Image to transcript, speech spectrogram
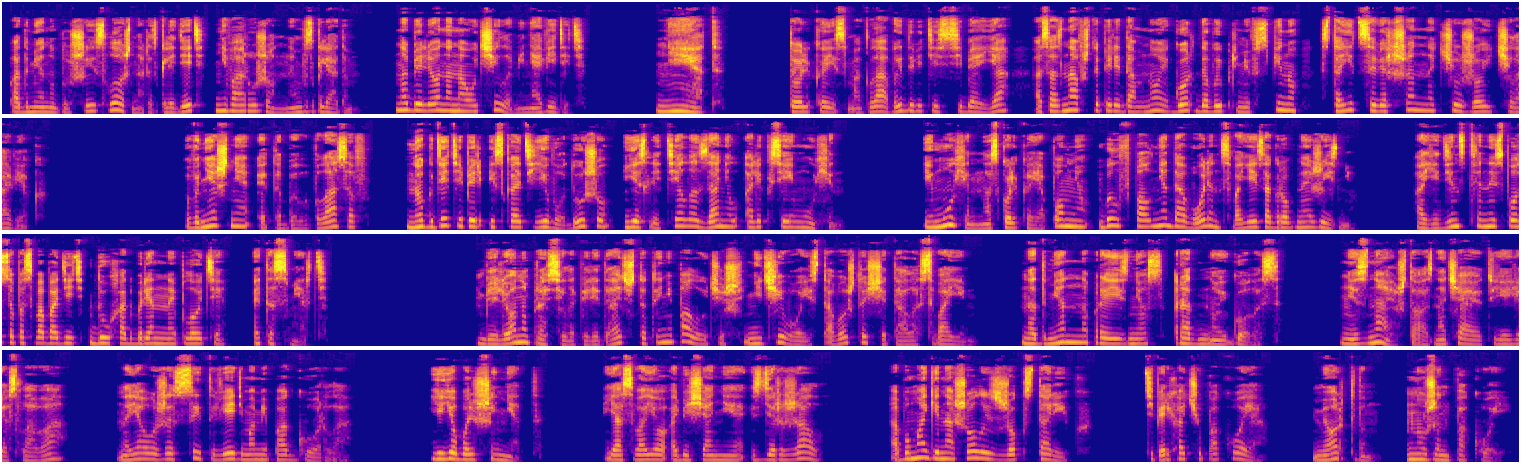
Подмену души сложно разглядеть невооруженным взглядом. Но Белена научила меня видеть. «Нет», — только и смогла выдавить из себя я, осознав, что передо мной, гордо выпрямив спину, стоит совершенно чужой человек. Внешне это был Власов, но где теперь искать его душу, если тело занял Алексей Мухин? И Мухин, насколько я помню, был вполне доволен своей загробной жизнью а единственный способ освободить дух от бренной плоти — это смерть. Белена просила передать, что ты не получишь ничего из того, что считала своим. Надменно произнес родной голос. Не знаю, что означают ее слова, но я уже сыт ведьмами по горло. Ее больше нет. Я свое обещание сдержал, а бумаги нашел и сжег старик. Теперь хочу покоя. Мертвым нужен покой.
